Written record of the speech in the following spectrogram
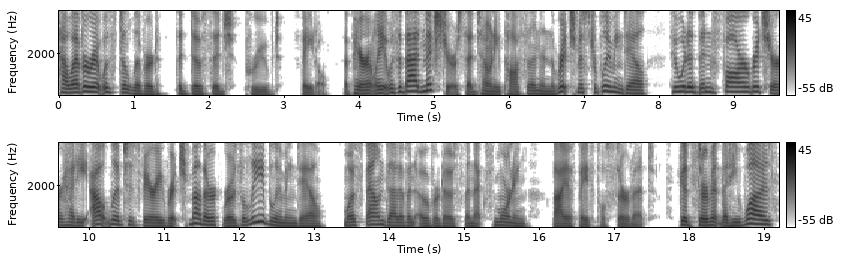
However, it was delivered, the dosage proved fatal. Apparently, it was a bad mixture, said Tony Pawson, and the rich Mr. Bloomingdale, who would have been far richer had he outlived his very rich mother, Rosalie Bloomingdale, was found dead of an overdose the next morning by a faithful servant. Good servant that he was,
